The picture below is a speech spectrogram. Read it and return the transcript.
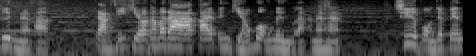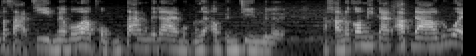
ขึ้นนะครับ จากสีเขียวธรรมดากลายเป็นเขียวบวกหนึ่งแล้วนะฮะชื่อผมจะเป็นภาษาจีนนะเพราะว่าผมตั้งไม่ได้ผมก็เลยเอาเป็นจีนไปเลยนะครับแล้วก็มีการอัพดาวด้วย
